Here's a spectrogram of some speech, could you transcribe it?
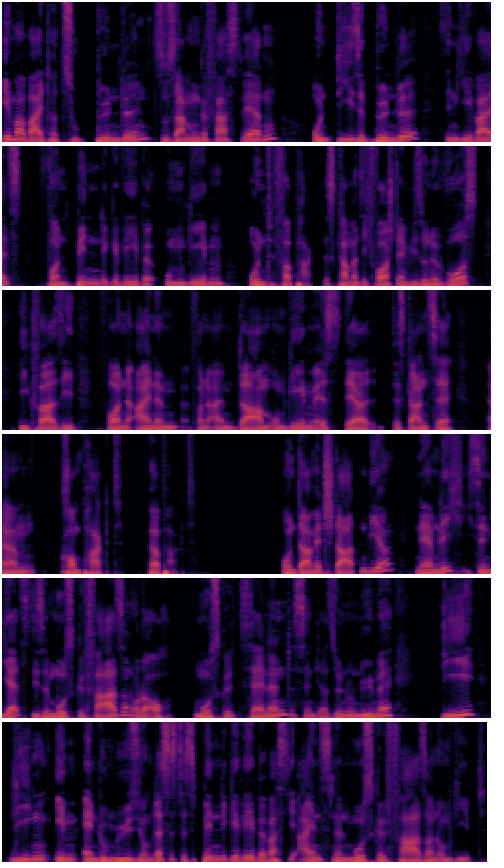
immer weiter zu Bündeln zusammengefasst werden. Und diese Bündel sind jeweils von Bindegewebe umgeben und verpackt. Das kann man sich vorstellen wie so eine Wurst, die quasi von einem, von einem Darm umgeben ist, der das Ganze ähm, kompakt verpackt. Und damit starten wir, nämlich sind jetzt diese Muskelfasern oder auch Muskelzellen, das sind ja Synonyme, die liegen im Endomysium. Das ist das Bindegewebe, was die einzelnen Muskelfasern umgibt.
